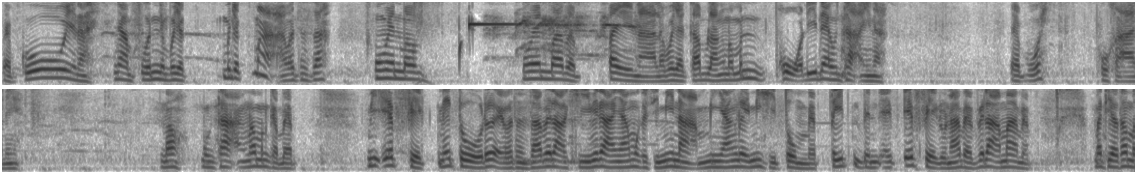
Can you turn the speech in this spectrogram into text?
แบบกุ้ยนะยามฝนเนี่ยบ่อยากบ่อยากมาว่าซั่นซะโมเมนต์มาโมเมนต์มาแบบไปหนาแล้วบ่อยากกลับหลังเนาะมันโผล่ดีแนวทางนี่นะแบบโอ้ยผู้ขานี่เนาะบางทางเนาะมันกับแบบ มีเอฟเฟกต์ในตัวด้วยว่าสันซาเวลาขี่เวลายังมันก็สิมีหนามมียังเลยมีขี้ตุ่มแบบติดเป็นเอฟเฟกต์ดูนะแบบเวลามาแบบมาเที่ยวธรรม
